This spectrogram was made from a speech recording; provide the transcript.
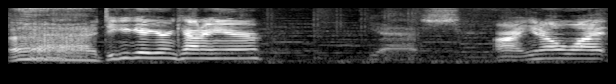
Uh, did you get your encounter here? Yes. Alright, you know what?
